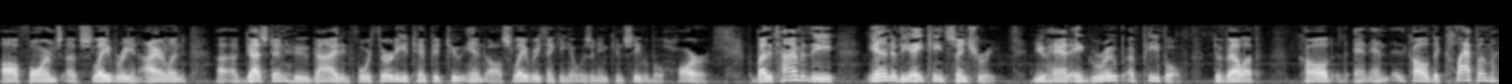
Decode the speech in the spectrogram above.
all forms of slavery in Ireland. Uh, Augustine, who died in 430, attempted to end all slavery, thinking it was an inconceivable horror. But by the time of the end of the 18th century, you had a group of people develop called and, and called the Clapham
